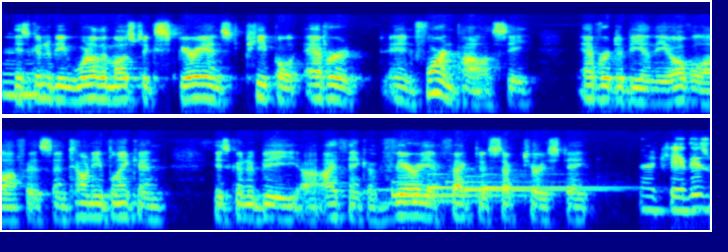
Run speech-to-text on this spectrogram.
mm is going to be one of the most experienced people ever in foreign policy, ever to be in the Oval Office. And Tony Blinken is going to be, uh, I think, a very effective Secretary of State. Okay, this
